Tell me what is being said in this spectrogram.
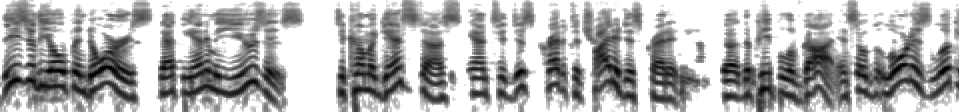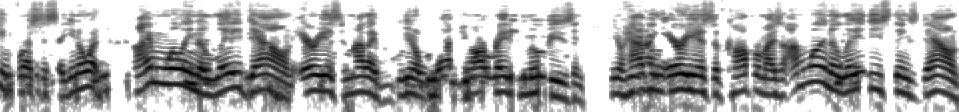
these are the open doors that the enemy uses to come against us and to discredit to try to discredit the, the people of god. And so the lord is looking for us to say you know what? I'm willing to lay down areas in my life you know watching r-rated movies and you know having areas of compromise. I'm willing to lay these things down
